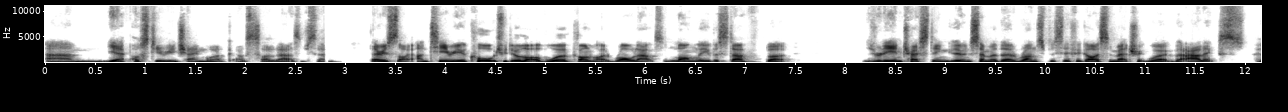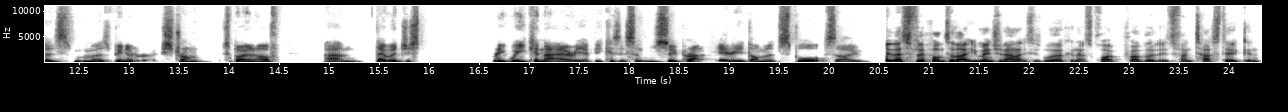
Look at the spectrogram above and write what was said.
um, yeah, posterior chain work outside of that, as I've said. There is like anterior core, which we do a lot of work on, like rollouts and long lever stuff. But it's really interesting doing some of the run specific isometric work that Alex has mm. has been a strong exponent of. Um, they were just pretty weak in that area because it's a hmm. super anterior dominant sport. So let's flip onto that. You mentioned Alex's work, and that's quite prevalent. It's fantastic, and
